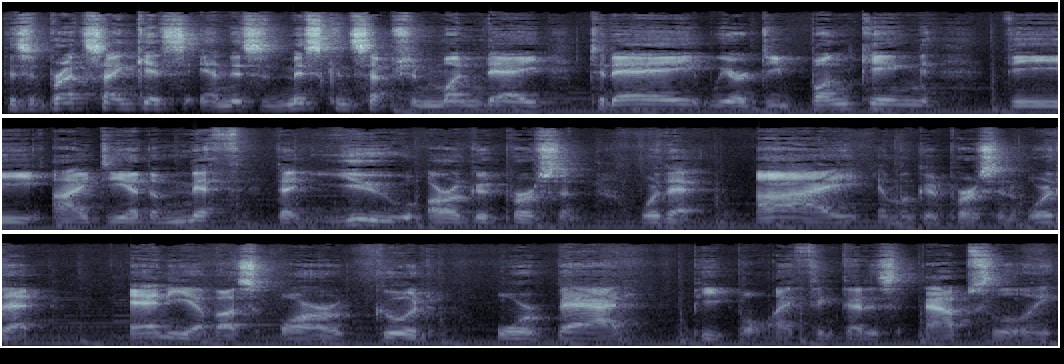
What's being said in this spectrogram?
this is Brett Cenkus, and this is Misconception Monday. Today, we are debunking the idea, the myth that you are a good person, or that I am a good person, or that any of us are good or bad people. I think that is absolutely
